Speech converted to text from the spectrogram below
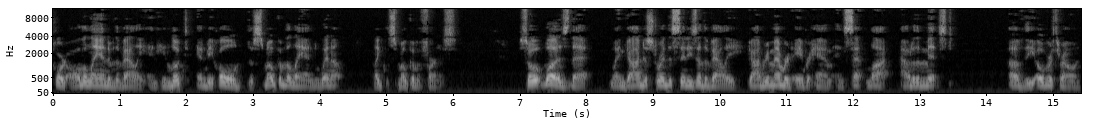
toward all the land of the valley. And he looked, and behold, the smoke of the land went up like the smoke of a furnace. So it was that when God destroyed the cities of the valley, God remembered Abraham and sent Lot out of the midst of the overthrown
